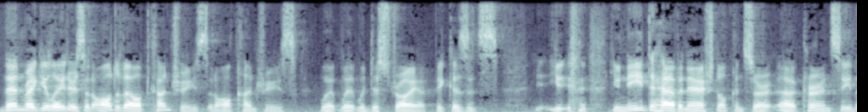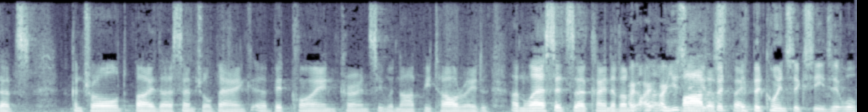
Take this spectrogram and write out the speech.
then regulators in all developed countries, in all countries, would, would, would destroy it because it's, you, you need to have a national concern, uh, currency that's controlled by the central bank. Uh, Bitcoin currency would not be tolerated unless it's a kind of a Are, are, are you saying modest if, thing. If Bitcoin succeeds, it will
